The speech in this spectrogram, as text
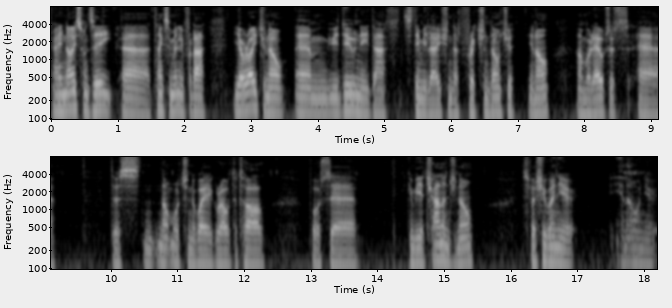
Hey, nice one, Z. Uh, thanks a million for that. You're right, you know, um, you do need that stimulation, that friction, don't you? You know, and without it, uh, there's not much in the way of growth at all. But uh, it can be a challenge, you know, especially when you're, you know, when you're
